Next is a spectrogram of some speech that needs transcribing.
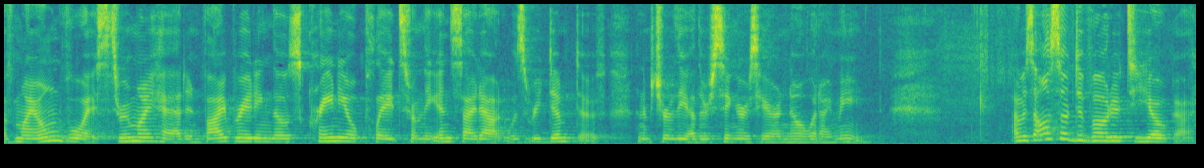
of my own voice through my head and vibrating those cranial plates from the inside out was redemptive. And I'm sure the other singers here know what I mean. I was also devoted to yoga.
